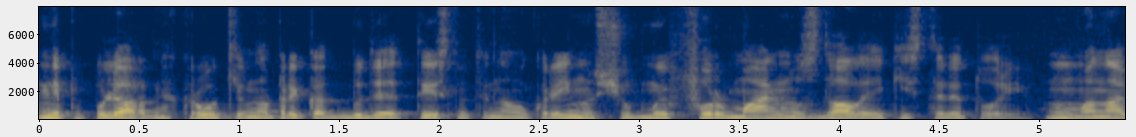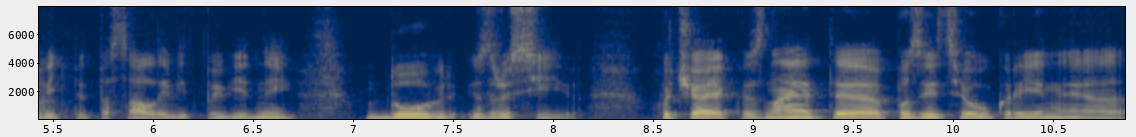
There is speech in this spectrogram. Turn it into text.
непопулярних кроків, наприклад, буде тиснути на Україну, щоб ми формально здали якісь території. Ну, ми навіть підписали відповідний договір із Росією. Хоча, як ви знаєте, позиція України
